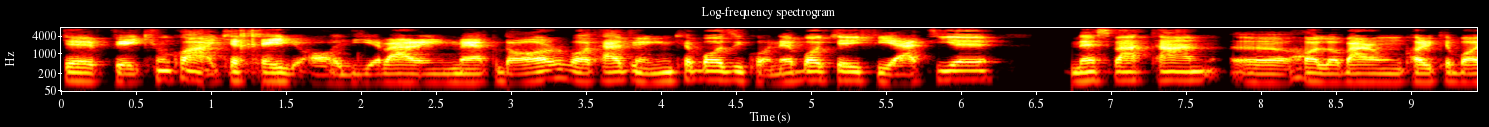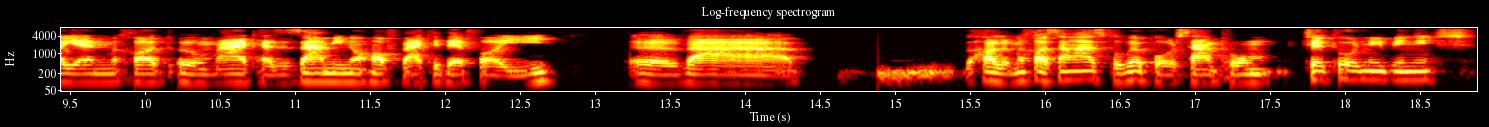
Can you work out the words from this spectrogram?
که فکر می‌کنم که خیلی عالیه برای این مقدار با توجه اینکه بازی کنه با کیفیتی نسبتا حالا برای اون کاری که بایرن می‌خواد مرکز زمین و هافبک دفاعی و حالا می‌خواستم از تو بپرسم تو چطور میبینیش؟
